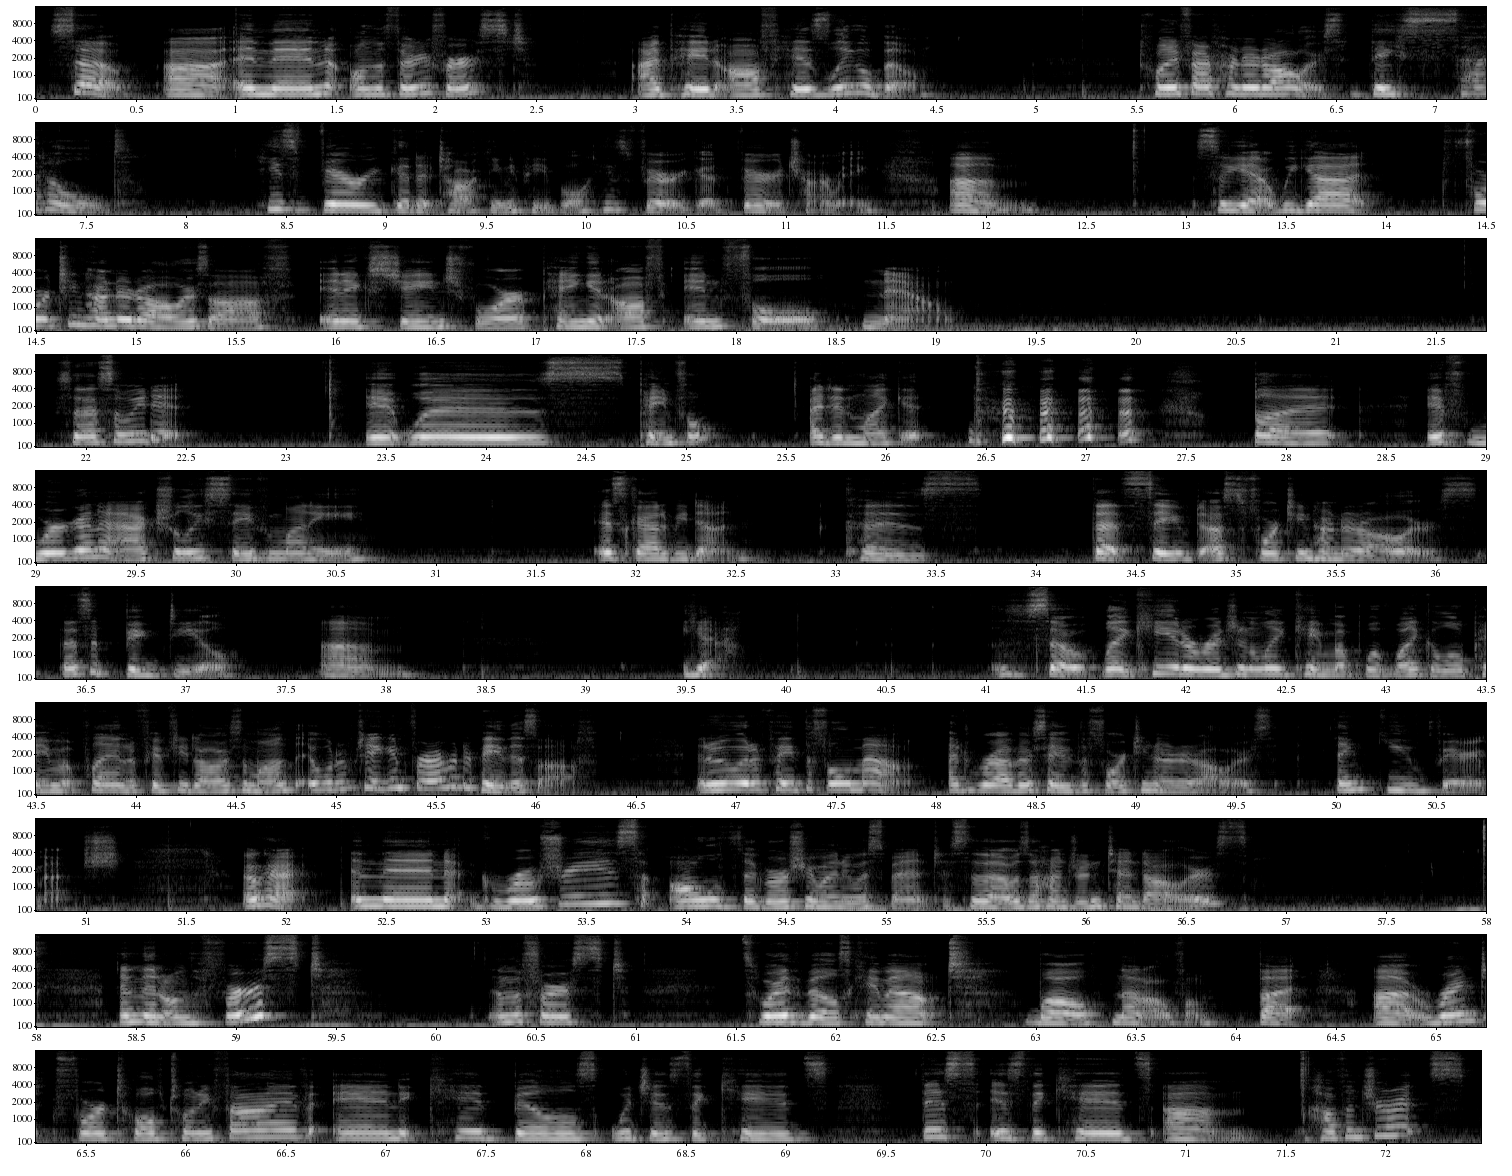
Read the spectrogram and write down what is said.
So, uh, and then on the 31st, I paid off his legal bill. $2,500. They settled. He's very good at talking to people. He's very good, very charming. Um, so yeah, we got $1,400 off in exchange for paying it off in full now. So that's what we did. It was painful. I didn't like it. but if we're going to actually save money, it's got to be done because that saved us $1,400. That's a big deal. Um, yeah. so like he had originally came up with like a little payment plan of $50 a month. It would have taken forever to pay this off. And we would have paid the full amount. I'd rather save the $1,400. Thank you very much. Okay, and then groceries, all of the grocery money was spent. So that was $110. And then on the first, on the first, it's where the bills came out. Well, not all of them, but uh, rent for 1225 and kid bills, which is the kids. This is the kids' um, health insurance,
